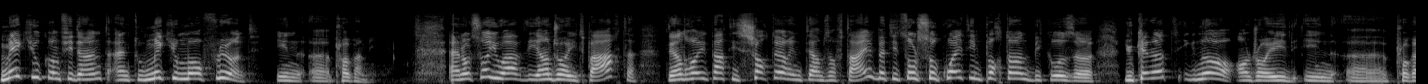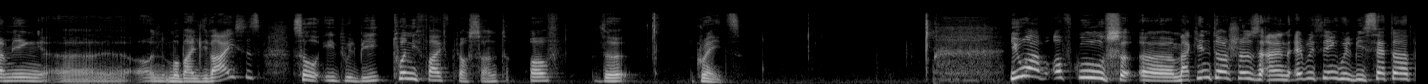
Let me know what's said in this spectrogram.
make you confident and to make you more fluent in uh, programming. And also you have the Android part. The Android part is shorter in terms of time, but it's also quite important because uh, you cannot ignore Android in uh, programming uh, on mobile devices. So it will be 25% of the grades. You have, of course, uh, Macintoshes and everything will be set up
